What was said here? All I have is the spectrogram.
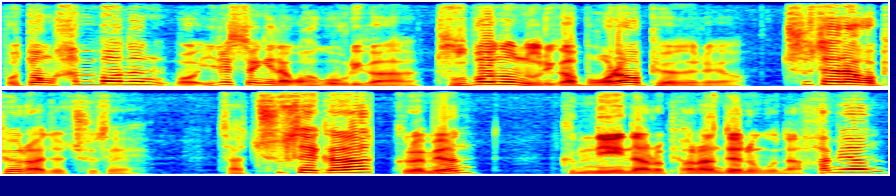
보통 한 번은 뭐 일회성이라고 하고 우리가 두 번은 우리가 뭐라고 표현을 해요? 추세라고 표현하죠 추세. 자 추세가 그러면 금리 인하로 변환되는구나 하면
